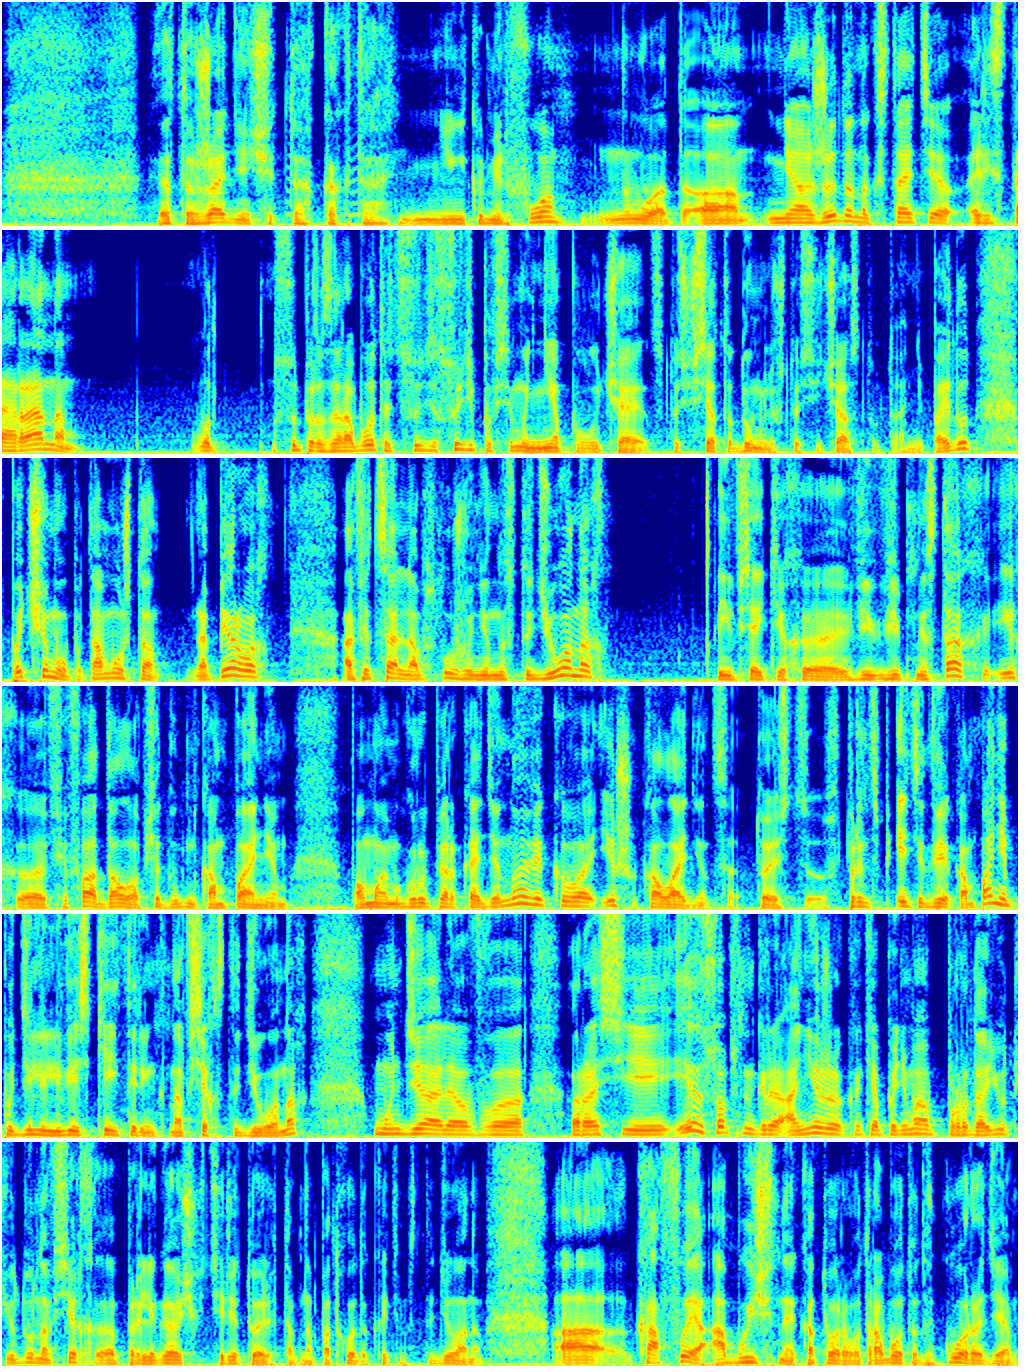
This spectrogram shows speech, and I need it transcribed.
это жадничать-то как-то не камильфо. Ну Вот. А неожиданно, кстати, ресторанам вот супер заработать, судя, судя по всему, не получается. То есть все-то думали, что сейчас тут они пойдут. Почему? Потому что, во-первых, официальное обслуживание на стадионах и всяких э, ви- вип-местах их э, FIFA отдал вообще двум компаниям. По-моему, группе Аркадия Новикова и Шоколадница. То есть, э, в принципе, эти две компании поделили весь кейтеринг на всех стадионах Мундиаля в России. И, собственно говоря, они же, как я понимаю, продают еду на всех э, прилегающих территориях, там, на подходах к этим стадионам. А кафе обычные, которые вот работают в городе,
